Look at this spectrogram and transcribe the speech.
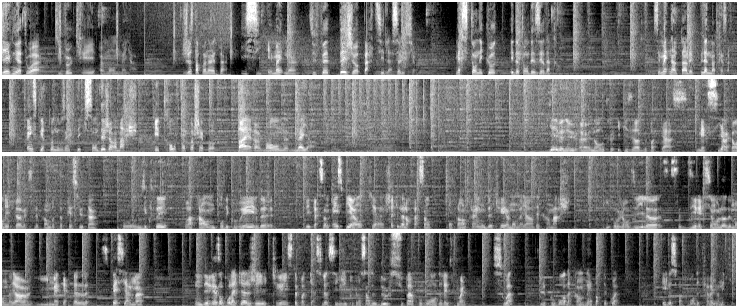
Bienvenue à toi qui veux créer un monde meilleur. Juste en prenant un temps, ici et maintenant, tu fais déjà partie de la solution. Merci de ton écoute et de ton désir d'apprendre. C'est maintenant le temps d'être pleinement présent. Inspire-toi de nos invités qui sont déjà en marche et trouve ton prochain pas vers un monde meilleur. Bienvenue à un autre épisode de podcast. Merci encore d'être là. Merci de prendre votre précieux temps pour nous écouter, pour apprendre, pour découvrir de, des personnes inspirantes qui, à chacune de leur façon, sont en train de créer un monde meilleur, d'être en marche. Puis aujourd'hui, là, cette direction-là de monde meilleur, il m'interpelle spécialement. Une des raisons pour laquelle j'ai créé ce podcast-là, c'est que j'ai pris conscience de deux super pouvoirs de l'être humain, soit le pouvoir d'apprendre n'importe quoi et le super pouvoir de travailler en équipe.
